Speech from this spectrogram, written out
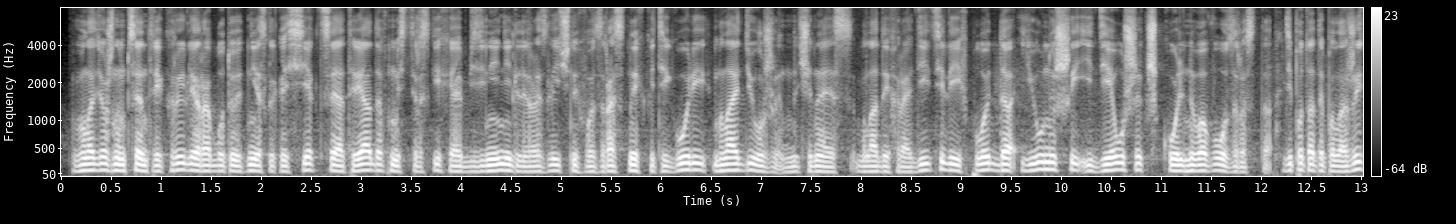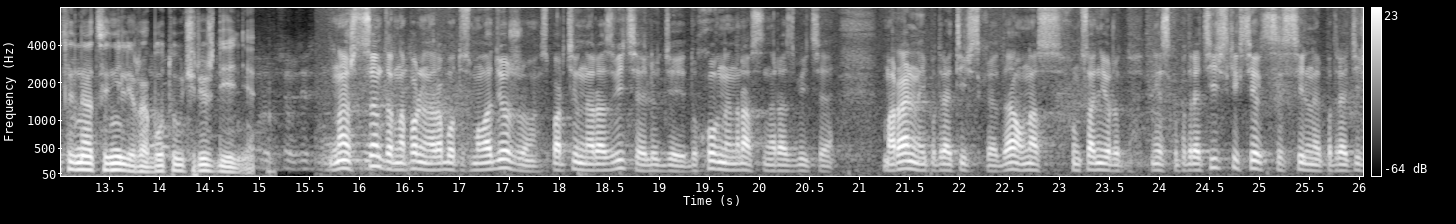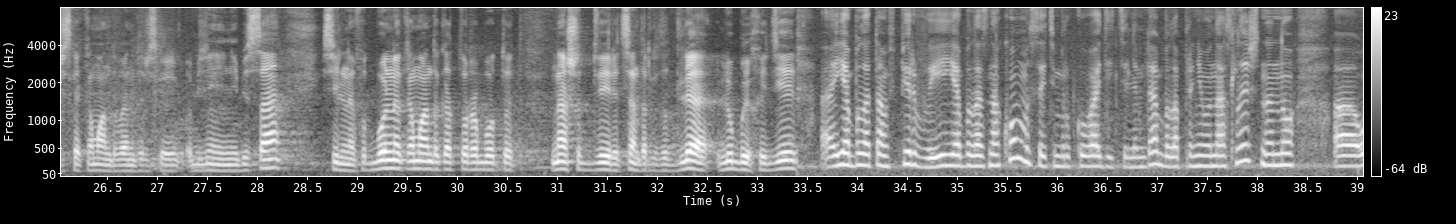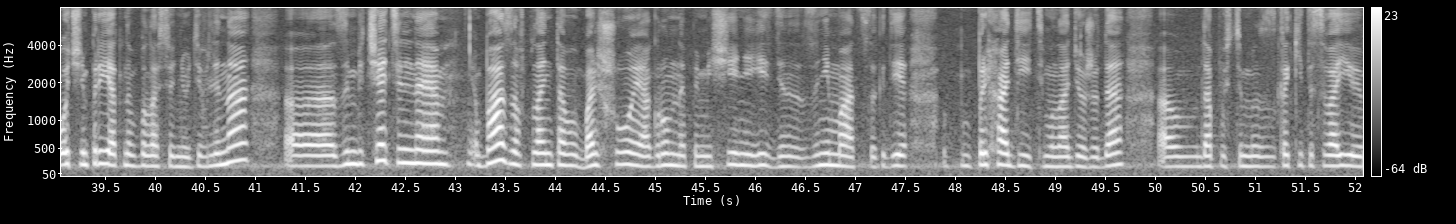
В молодежном центре «Крылья» работают несколько секций, отрядов, мастерских и объединений для различных возрастных категорий молодежи, начиная с молодых родителей вплоть до юношей и девушек школьного возраста. Депутаты положительно оценили работу учреждения. Наш центр направлен на работу с молодежью, спортивное развитие людей, духовное и нравственное развитие моральное и патриотическое. Да, у нас функционирует несколько патриотических секций, сильная патриотическая команда военно-патриотического объединения «Небеса», сильная футбольная команда, которая работает. Наши двери, центр для любых идей. Я была там впервые, я была знакома с этим руководителем, да, была про него наслышана, но э, очень приятно была сегодня удивлена. Э, замечательная база в плане того, большое, огромное помещение, есть где заниматься, где приходить молодежи, да, э, допустим, какие-то свои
